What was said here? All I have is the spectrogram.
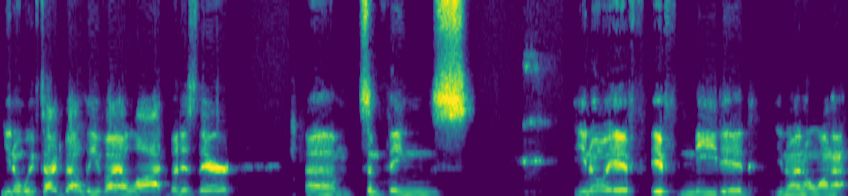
you know, we've talked about Levi a lot, but is there um, some things, you know, if if needed, you know, I don't want to,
